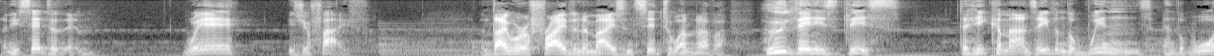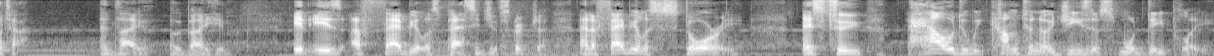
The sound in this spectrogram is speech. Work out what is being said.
And he said to them, Where is your faith? And they were afraid and amazed and said to one another, Who then is this? That he commands even the winds and the water, and they obey him. It is a fabulous passage of scripture and a fabulous story as to how do we come to know Jesus more deeply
